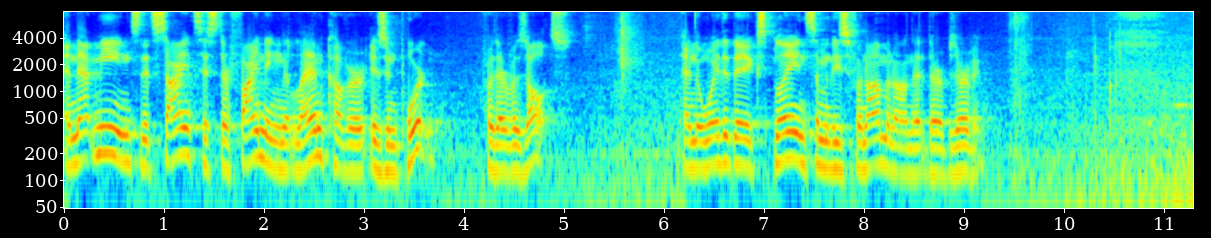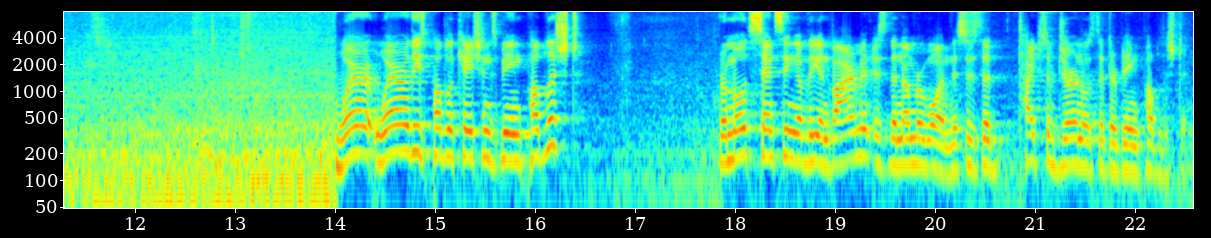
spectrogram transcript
And that means that scientists are finding that land cover is important for their results and the way that they explain some of these phenomena that they're observing. Where, where are these publications being published? Remote sensing of the environment is the number one. This is the types of journals that they're being published in.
